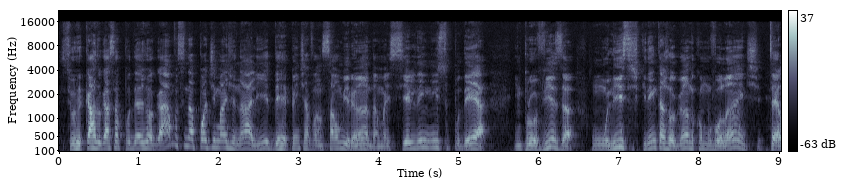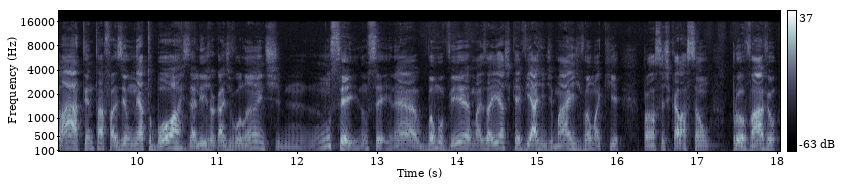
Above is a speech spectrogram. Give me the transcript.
Se o Ricardo Garça puder jogar, você ainda pode imaginar ali, de repente, avançar um Miranda, mas se ele nem isso puder, improvisa um Ulisses que nem tá jogando como volante, sei lá, tenta fazer um Neto Borges ali, jogar de volante, não sei, não sei, né? Vamos ver, mas aí acho que é viagem demais, vamos aqui para nossa escalação provável,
